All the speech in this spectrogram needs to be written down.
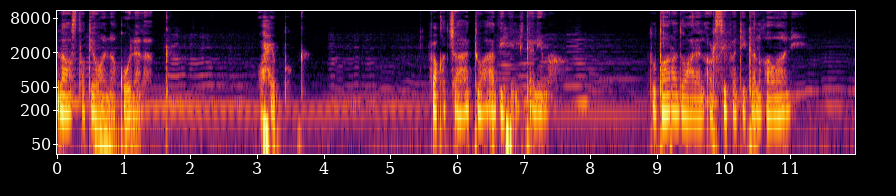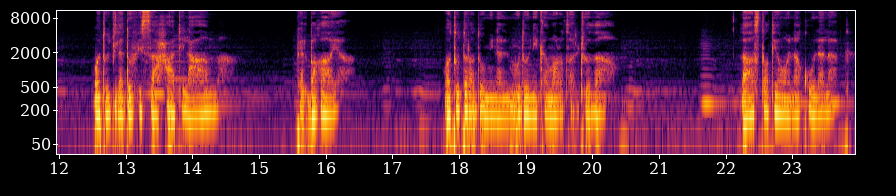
لا أستطيع أن أقول لك. أحبك. فقد شاهدت هذه الكلمة. تطارد على الأرصفة كالغواني وتجلد في الساحات العامة كالبغايا وتطرد من المدن كمرضى الجذام. لا أستطيع أن أقول لك.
